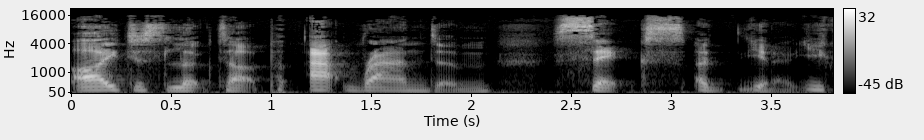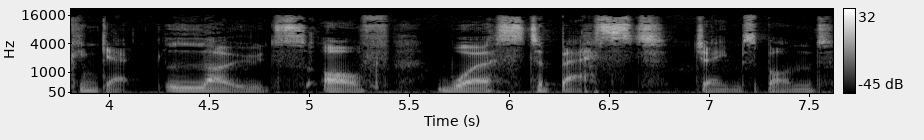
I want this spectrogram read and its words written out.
I just looked up at random six. Uh, you know, you can get loads of worst to best James Bond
